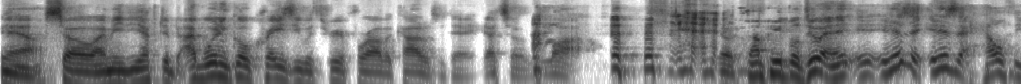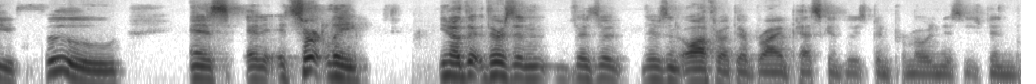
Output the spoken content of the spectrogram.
Yeah. So, I mean, you have to, I wouldn't go crazy with three or four avocados a day. That's a lot. You know, some people do, and it, it is a, it is a healthy food, and it's and it's certainly, you know, there, there's an there's a there's an author out there, Brian Peskin, who's been promoting this. He's been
